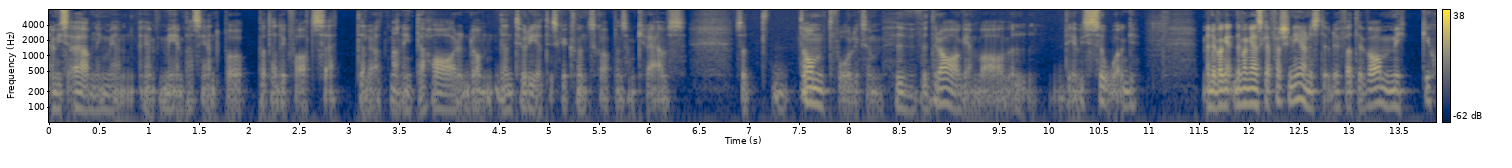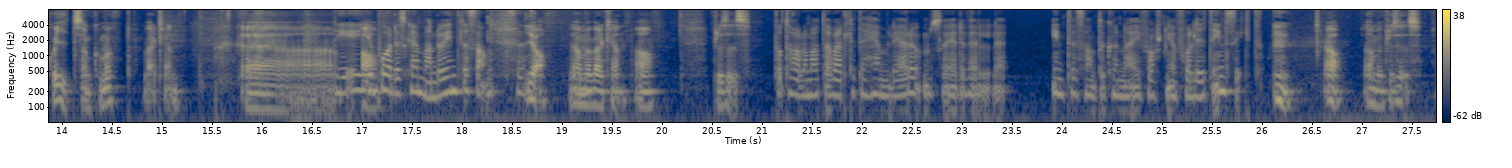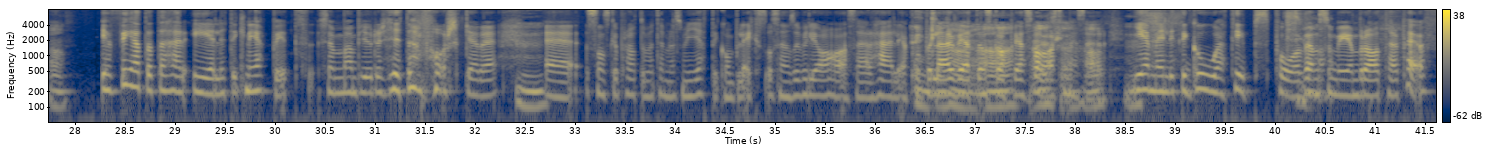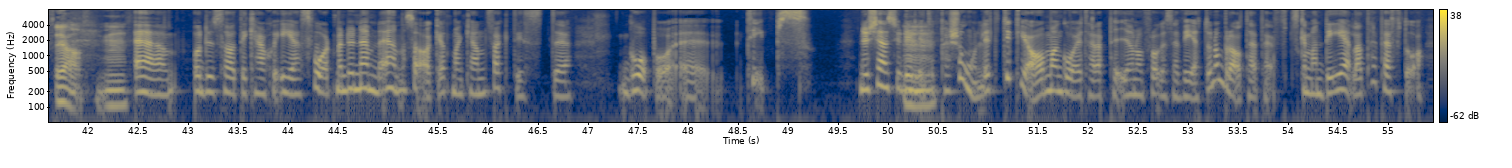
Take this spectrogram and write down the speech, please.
en viss övning med, med en patient på, på ett adekvat sätt eller att man inte har de, den teoretiska kunskapen som krävs. Så att de två liksom huvuddragen var väl det vi såg. Men det var, det var en ganska fascinerande studie för att det var mycket skit som kom upp verkligen. Eh, det är ju ja. både skrämmande och intressant. Ja, ja men mm. verkligen. Ja, precis. På tal om att det har varit lite hemliga rum så är det väl intressant att kunna i forskningen få lite insikt. Mm. Ja, ja men precis. Ja jag vet att det här är lite knepigt, så man bjuder hit en forskare mm. eh, som ska prata om ett ämne som är jättekomplext och sen så vill jag ha så här härliga populärvetenskapliga svar ja, som är så här, ja. mm. ge mig lite goda tips på vem som är en bra terapeut. Ja. Mm. Eh, och du sa att det kanske är svårt, men du nämnde en sak, att man kan faktiskt eh, gå på eh, tips. Nu känns ju det mm. lite personligt tycker jag om man går i terapi och någon frågar sig, vet du någon bra terapeut? Ska man dela terapeut då?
